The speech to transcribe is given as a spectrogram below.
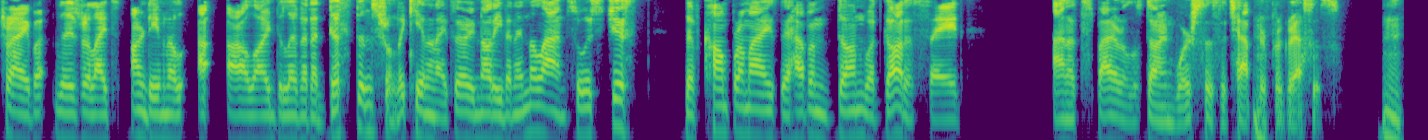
tribe, the Israelites, aren't even are allowed to live at a distance from the Canaanites. They're not even in the land. So it's just they've compromised. They haven't done what God has said, and it spirals down worse as the chapter mm. progresses. Mm.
